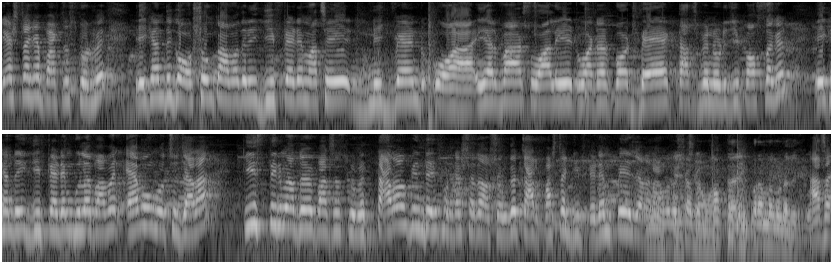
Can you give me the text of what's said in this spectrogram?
ক্যাশ টাকা পারচেস করবে এখান থেকে অসংখ্য আমাদের এই গিফট আইটেম আছে neck band earbuds wallet water pot bag touch pen OTG power socket এখান থেকে গিফট আইটেমগুলো পাবেন। এবং হচ্ছে যারা কিস্তির মাধ্যমে পারচেস করবে তারাও কিন্তু এই ফোনটার সাথে অসংখ্য চার পাঁচটা গিফট আইটেম পেয়ে যাবেন আমাদের সব আচ্ছা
